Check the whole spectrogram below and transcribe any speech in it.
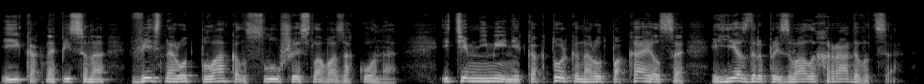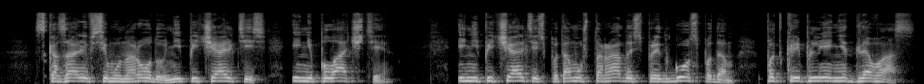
и, как написано, весь народ плакал, слушая слова закона. И тем не менее, как только народ покаялся, Ездра призвал их радоваться. Сказали всему народу, не печальтесь и не плачьте, и не печальтесь, потому что радость пред Господом – подкрепление для вас.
